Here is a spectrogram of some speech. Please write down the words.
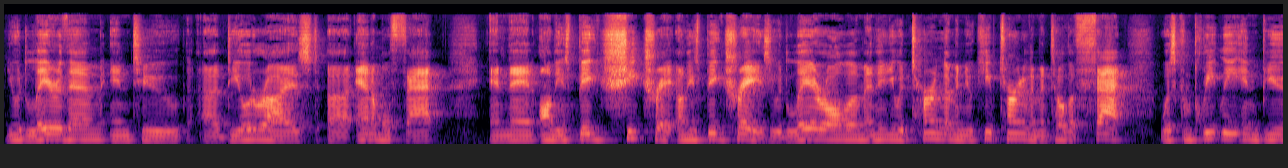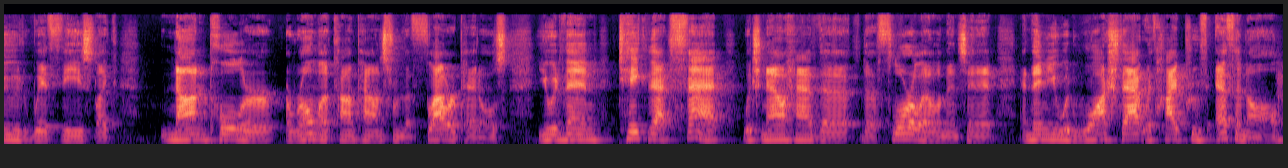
you would layer them into uh, deodorized uh, animal fat, and then on these big sheet tray, on these big trays, you would layer all of them, and then you would turn them, and you keep turning them until the fat was completely imbued with these like non-polar aroma compounds from the flower petals you would then take that fat which now had the, the floral elements in it and then you would wash that with high proof ethanol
